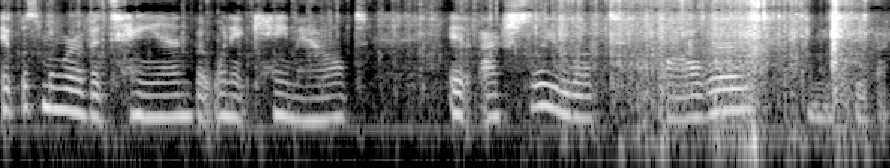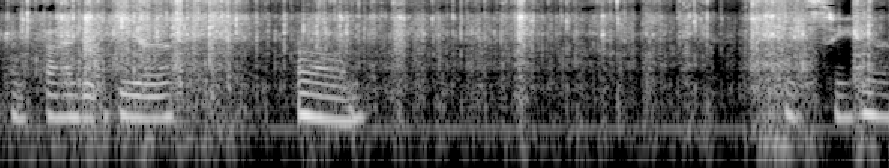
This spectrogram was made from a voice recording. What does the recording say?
it was more of a tan, but when it came out, it actually looked olive. Let me see if I can find it here. Um, let's see here.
